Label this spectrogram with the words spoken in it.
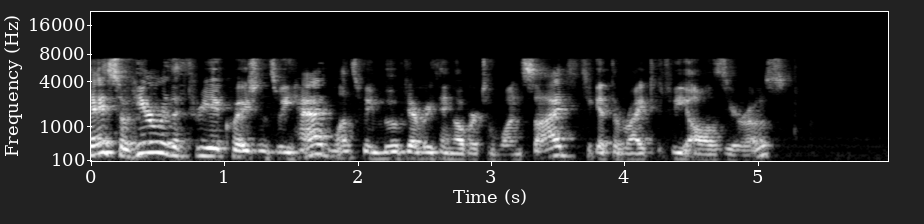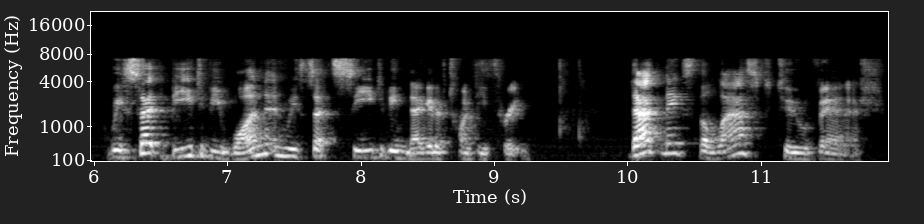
Okay, so here were the three equations we had once we moved everything over to one side to get the right to be all zeros. We set b to be 1 and we set c to be negative 23. That makes the last two vanish.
